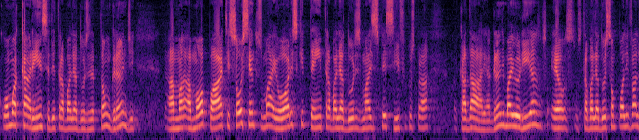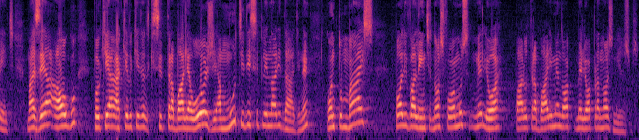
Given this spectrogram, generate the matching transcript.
Como a carência de trabalhadores é tão grande, a, a maior parte, só os centros maiores que têm trabalhadores mais específicos para cada área. A grande maioria, é, os, os, trabalhadores são polivalentes. Mas é algo, porque é aquilo que, que se trabalha hoje, a multidisciplinaridade. Né? Quanto mais polivalentes nós formos, melhor para o trabalho e menor, melhor para nós mesmos.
